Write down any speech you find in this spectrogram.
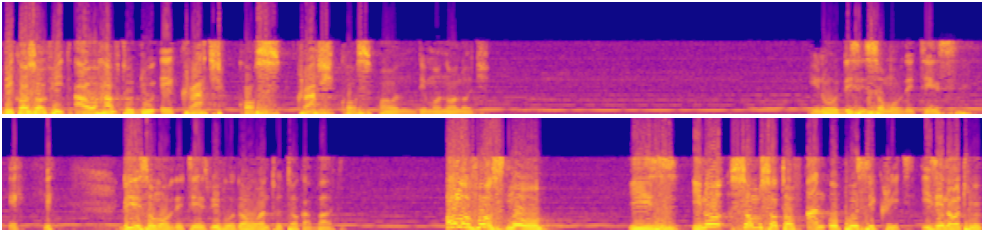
because of it, I will have to do a crash course, crash course on demonology. You know, this is some of the things. this is some of the things people don't want to talk about all of us know is you know some sort of an open secret. Is it not true?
